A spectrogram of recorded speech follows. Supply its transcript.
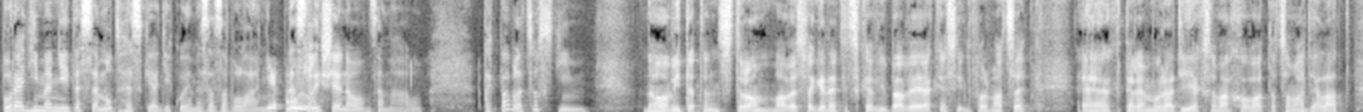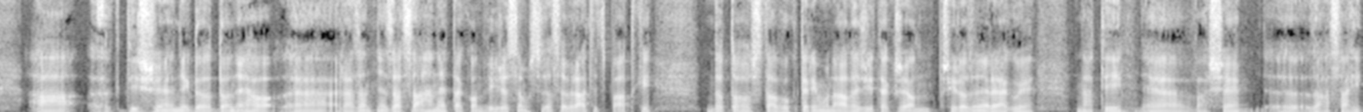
Poradíme, mějte se moc hezky a děkujeme za zavolání. Děkuju. Naslyšenou za málo. Tak Pavle, co s tím? No, víte, ten strom má ve své genetické výbavě jakési informace, eh, které mu radí, jak se má chovat a co má dělat. A eh, když někdo do něho eh, razantně zasáhne, tak on ví, že se musí zase vrátit zpátky do toho stavu, který mu náleží, takže on přirozeně reaguje na ty vaše zásahy.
